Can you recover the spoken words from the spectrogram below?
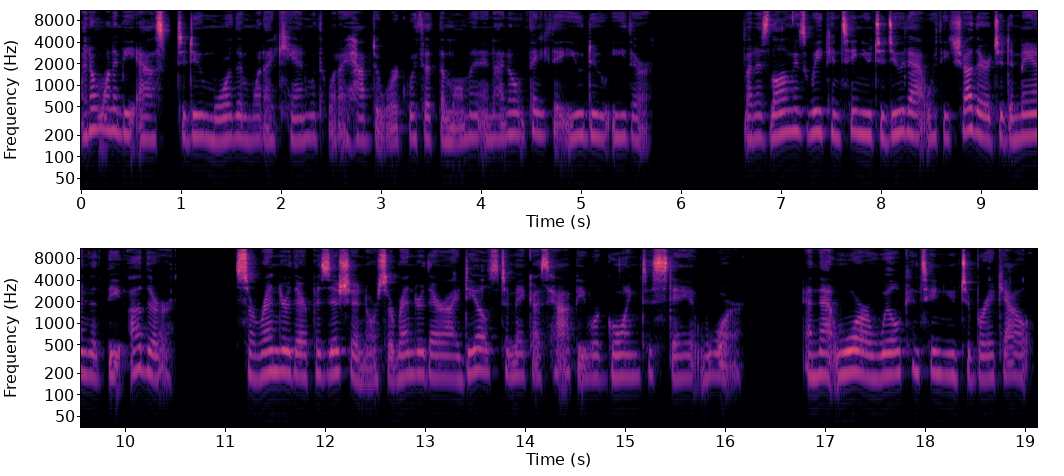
I don't want to be asked to do more than what I can with what I have to work with at the moment, and I don't think that you do either. But as long as we continue to do that with each other, to demand that the other surrender their position or surrender their ideals to make us happy, we're going to stay at war. And that war will continue to break out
